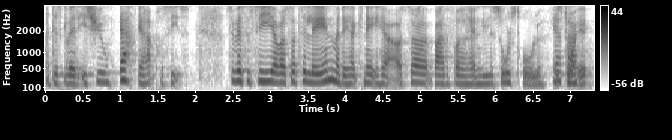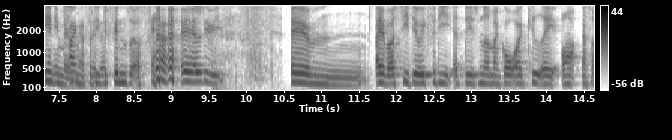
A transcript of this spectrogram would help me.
At det skal være et issue. Ja. Ja, præcis. Så vil jeg så sige, at jeg var så til lægen med det her knæ her, og så bare det for at have en lille solstråle Ja, historie tak. ind imellem, Trænger fordi det. det. det findes også, ja. heldigvis. Øhm, og jeg vil også sige, det er jo ikke fordi, at det er sådan noget, man går og er ked af, og, altså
